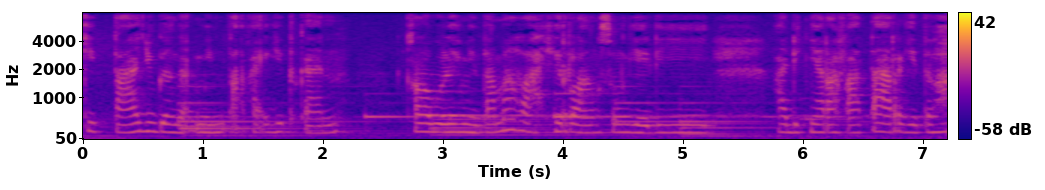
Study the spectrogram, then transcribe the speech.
Kita juga nggak minta kayak gitu kan? Kalau boleh minta mah lahir langsung jadi adiknya Rafathar gitu.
